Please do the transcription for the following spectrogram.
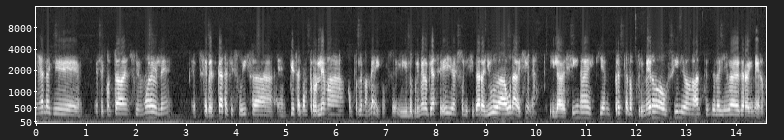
señala que se contaba en su inmueble, eh, se percata que su hija empieza con problemas con problemas médicos eh, y lo primero que hace ella es solicitar ayuda a una vecina y la vecina es quien presta los primeros auxilios antes de la llegada de carabineros.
